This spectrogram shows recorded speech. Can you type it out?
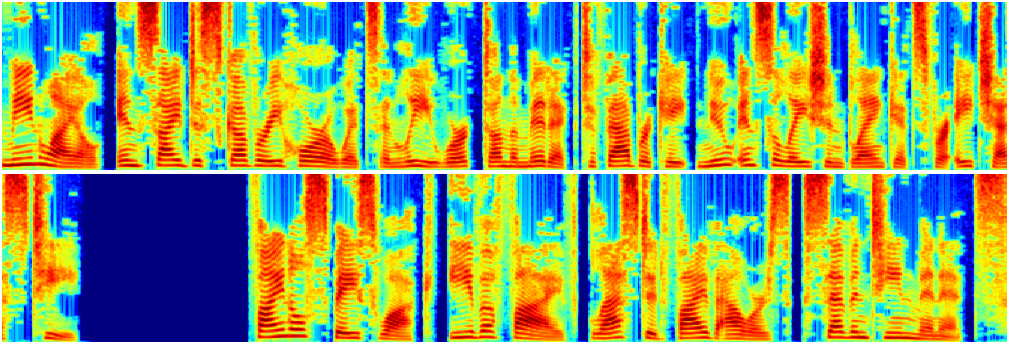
Meanwhile, inside Discovery Horowitz and Lee worked on the middeck to fabricate new insulation blankets for HST. Final spacewalk, EVA 5, lasted 5 hours, 17 minutes.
